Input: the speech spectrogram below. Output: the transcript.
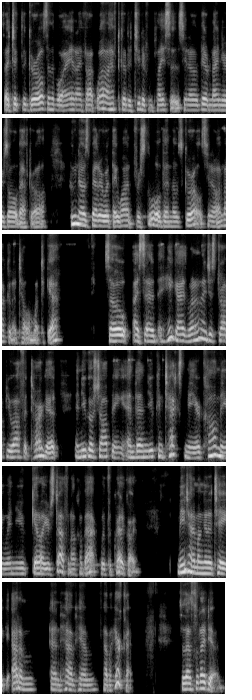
So I took the girls and the boy, and I thought, well, I have to go to two different places. You know, they're nine years old after all. Who knows better what they want for school than those girls? You know, I'm not going to tell them what to get. So I said, Hey guys, why don't I just drop you off at Target and you go shopping and then you can text me or call me when you get all your stuff and I'll come back with the credit card. Meantime, I'm going to take Adam and have him have a haircut. So that's what I did.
